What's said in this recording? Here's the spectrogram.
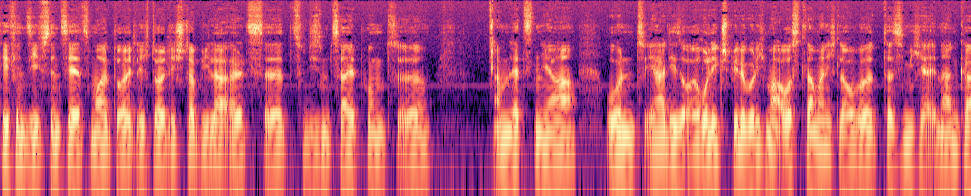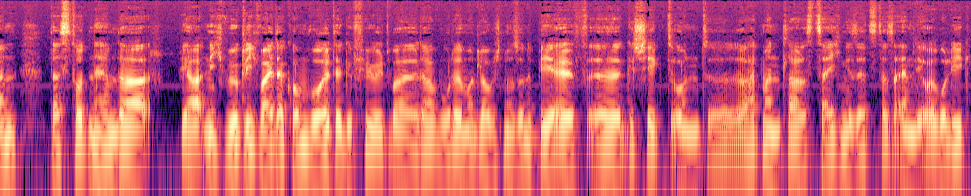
defensiv sind sie jetzt mal deutlich, deutlich stabiler als äh, zu diesem Zeitpunkt äh, am letzten Jahr. Und ja, diese Euroleague-Spiele würde ich mal ausklammern. Ich glaube, dass ich mich erinnern kann, dass Tottenham da ja nicht wirklich weiterkommen wollte, gefühlt, weil da wurde man, glaube ich, nur so eine B11 äh, geschickt und äh, da hat man ein klares Zeichen gesetzt, dass einem die Euroleague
